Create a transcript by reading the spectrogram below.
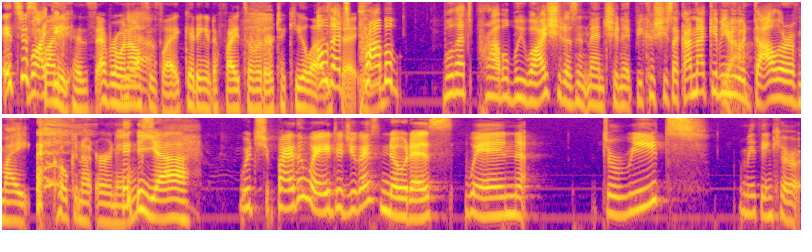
It's just Well, funny because everyone else is like getting into fights over their tequila. oh, and that's shit, you know? probably well, that's probably why she doesn't mention it because she's like, I'm not giving you a dollar of my coconut earnings. yeah. Which, by the way, did you guys notice when Dorit, let me think here,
